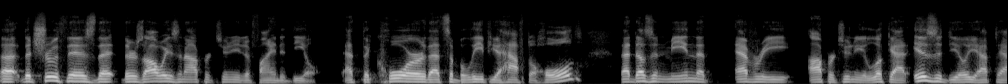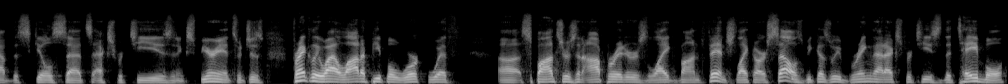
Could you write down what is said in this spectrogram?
uh, the truth is that there's always an opportunity to find a deal at the core, that's a belief you have to hold. That doesn't mean that every opportunity you look at is a deal. You have to have the skill sets, expertise, and experience, which is frankly why a lot of people work with uh, sponsors and operators like Von Finch, like ourselves, because we bring that expertise to the table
